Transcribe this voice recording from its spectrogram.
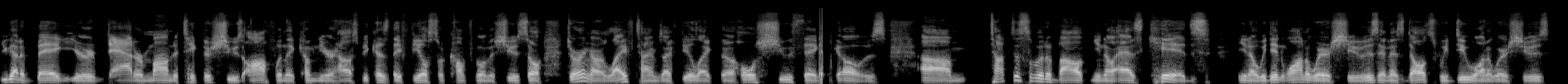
you got to beg your dad or mom to take their shoes off when they come to your house because they feel so comfortable in the shoes. So during our lifetimes, I feel like the whole shoe thing goes. Um, talk to us a little bit about, you know, as kids, you know, we didn't want to wear shoes, and as adults, we do want to wear shoes.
